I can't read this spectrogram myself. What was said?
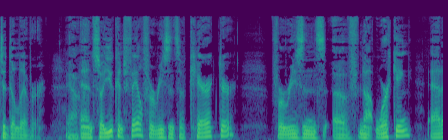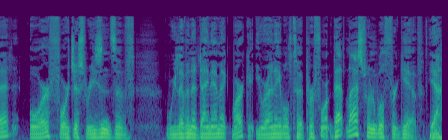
to deliver. Yeah. And so you can fail for reasons of character, for reasons of not working at it, or for just reasons of we live in a dynamic market. You were unable to perform. That last one will forgive. Yeah.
